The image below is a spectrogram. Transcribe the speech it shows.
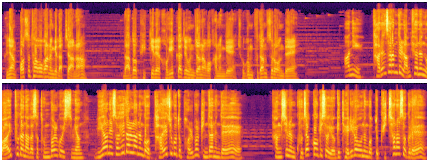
그냥 버스 타고 가는 게 낫지 않아? 나도 빗길에 거기까지 운전하고 가는 게 조금 부담스러운데 아니, 다른 사람들 남편은 와이프가 나가서 돈 벌고 있으면 미안해서 해달라는 거 다 해주고도 벌벌 긴다는데 당신은 고작 거기서 여기 데리러 오는 것도 귀찮아서 그래.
